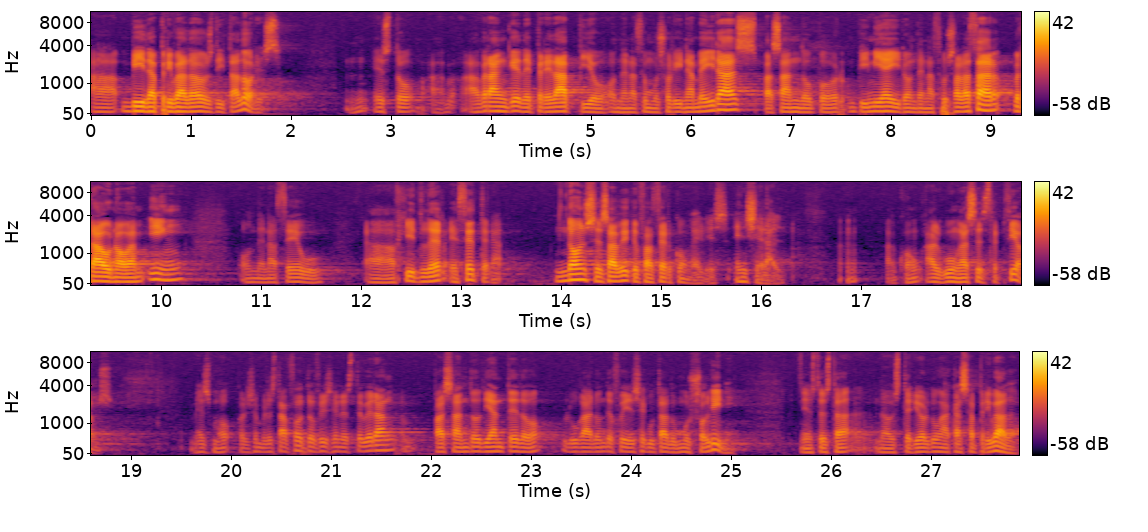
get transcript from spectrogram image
a vida privada dos ditadores. Isto abrangue de Predapio, onde naceu Mussolini a Meirás, pasando por Vimieiro, onde naceu Salazar, Braunau am Inn, onde naceu a Hitler, etc. Non se sabe que facer con eles, en xeral, eh, con algunhas excepcións. Mesmo, por exemplo, esta foto fixen este verán pasando diante do lugar onde foi executado Mussolini. E isto está no exterior dunha casa privada.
